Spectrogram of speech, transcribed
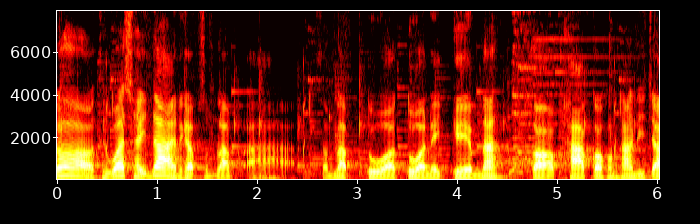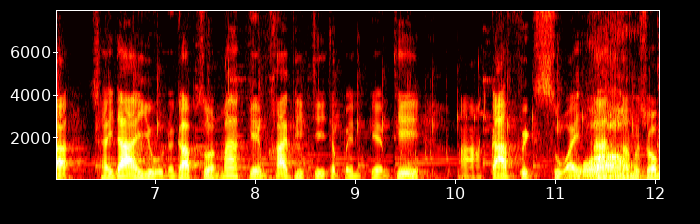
ก็ถือว่าใช้ได้นะครับสำหรับอ่าสำหรับตัวตัวในเกมนะ ก็ภาพก็ค่อนข้างที่จะใช้ได้อยู่นะครับ ส่วนมากเกมค่าย PG จะเป็นเกมที่อ่ากราฟิกสวยนะท่านผู้ชม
